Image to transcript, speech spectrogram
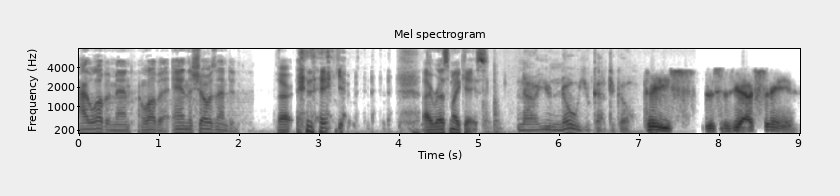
I love it, man. I love it. And the show has ended. All right, thank you. I rest my case. Now you know you got to go. Peace. This is Yasin.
